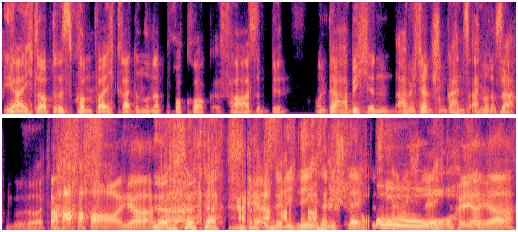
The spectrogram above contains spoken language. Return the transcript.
Ja, ich glaube, das kommt, weil ich gerade in so einer Prog-Rock-Phase bin. Und da habe ich, hab ich dann schon ganz andere Sachen gehört. Ah, ja. Ne? ja. Ist, ja nicht, ist ja nicht schlecht. Oh, ja, nicht oh, schlecht. ja, ja.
